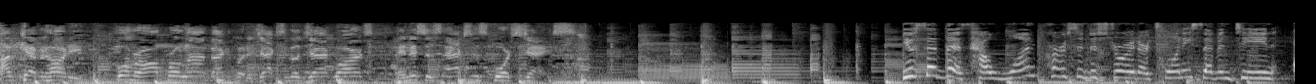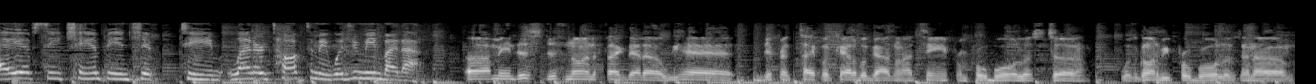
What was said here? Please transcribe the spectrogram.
I'm Kevin Hardy, former All Pro linebacker for the Jacksonville Jaguars, and this is Action Sports Jax. You said this how one person destroyed our 2017 AFC Championship team. Leonard, talk to me. What do you mean by that? Uh, I mean, just just knowing the fact that uh, we had different type of caliber guys on our team, from Pro Bowlers to was going to be Pro Bowlers, and um,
